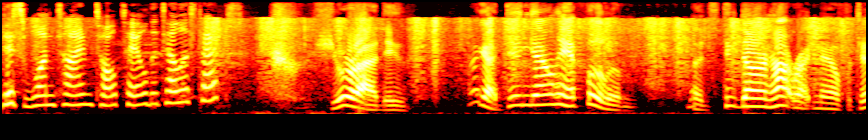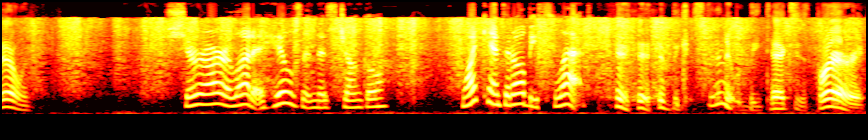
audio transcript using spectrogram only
this one time tall tale to tell us, Tex? Sure I do. I got a 10 gallon hat full of 'em, But it's too darn hot right now for telling. Sure are a lot of hills in this jungle. Why can't it all be flat? because then it would be Texas prairie.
